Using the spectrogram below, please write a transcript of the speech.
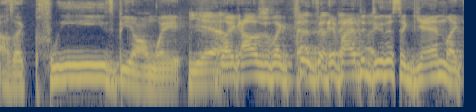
I was like please be on weight. Yeah. like I was just like That's please, the if I had to thing, do this again like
